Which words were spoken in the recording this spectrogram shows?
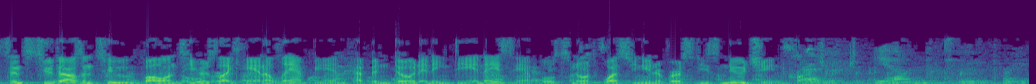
Since 2002, volunteers like Anna Lampion have been donating DNA samples to Northwestern University's NuGene project. One, two, three.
